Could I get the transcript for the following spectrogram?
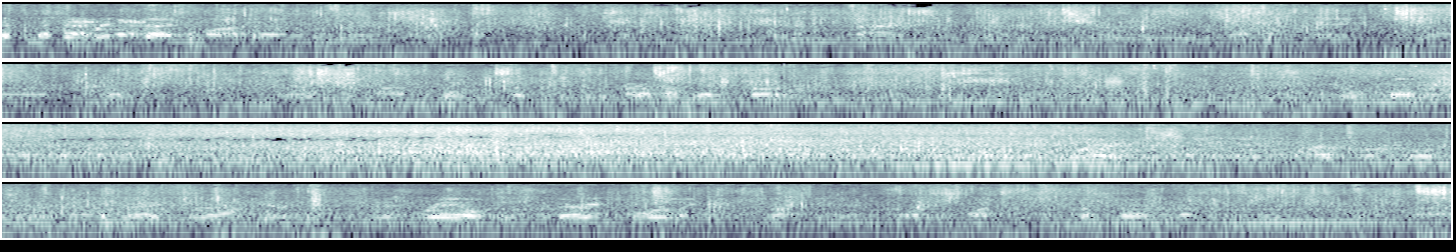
bring back him on down. This rail is very poorly constructed and only once it was flipped over. I think it was-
